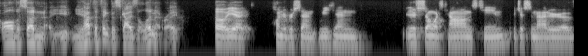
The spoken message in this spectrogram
all of a sudden uh, you, you have to think the sky's the limit, right? Oh yeah, hundred percent. We can. There's so much talent on this team. It's just a matter of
